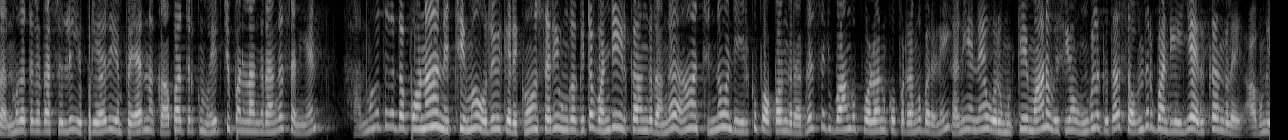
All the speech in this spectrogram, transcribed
சண்முகத்துக்கிட்ட சொல்லி எப்படியாவது என் பேரனை காப்பாற்றுறதுக்கு முயற்சி பண்ணலாங்கிறாங்க சனியன். சண்முகத்துக்கிட்ட போனால் நிச்சயமாக உதவி கிடைக்கும். சரி உங்ககிட்ட வண்டி இருக்காங்கிறாங்க. ஆ சின்ன வண்டி இருக்கு பாப்பாங்கிறாங்க. சரி வாங்க போகலான்னு கூப்பிட்றாங்க பரணி. சனியனே ஒரு முக்கியமான விஷயம் உங்களுக்கு தான் சவுந்தர பாண்டி ஐயா இருக்காங்களே அவங்க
